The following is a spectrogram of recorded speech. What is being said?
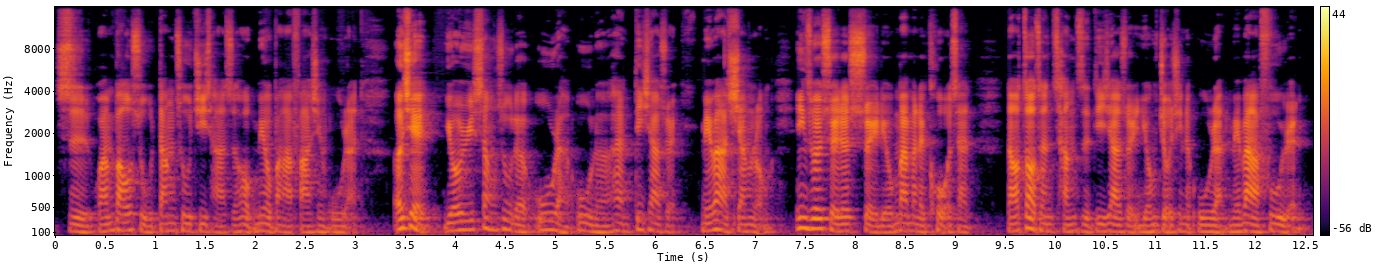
使环保署当初稽查的时候没有办法发现污染。而且由于上述的污染物呢和地下水没办法相溶，因此会随着水流慢慢的扩散，然后造成厂址地下水永久性的污染，没办法复原。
